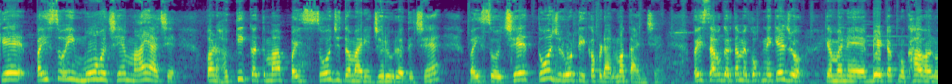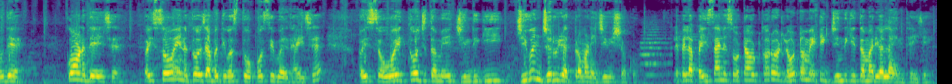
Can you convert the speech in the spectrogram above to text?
કે પૈસો એ મોહ છે, માયા છે. પણ હકીકતમાં પૈસો જ તમારી જરૂરત છે. પૈસો છે તો જ રોટી કપડાં મકાન છે. પૈસા વગર તમે કોકને કહેજો કે મને બે ટકનું ખાવાનું દે. કોણ દે છે? પૈસો હોય ને તો જ આ બધી વસ્તુઓ પોસિબલ થાય છે. પૈસો હોય તો જ તમે જિંદગી, જીવન જરૂરિયાત પ્રમાણે જીવી શકો. એટલે પેલા પૈસાને સોર્ટ આઉટ કરો એટલે ઓટોમેટિક જિંદગી તમારી અલાઈન થઈ જાય.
